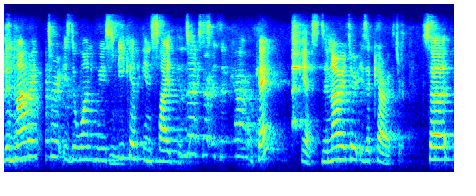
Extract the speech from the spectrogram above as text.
the narrator is the one who is hmm. speaking inside the The text. narrator is a character. Okay? Yes, the narrator is a character. So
